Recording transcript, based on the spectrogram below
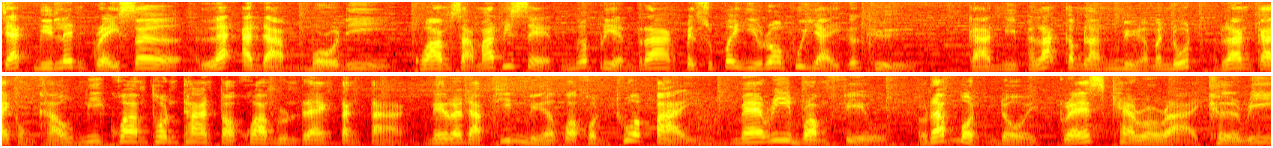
แจ็คดีเลนเกรเซอร์ และอดัมโบรดี้ความสามารถพิเศษเมื่อเปลี่ยนร่างเป็นซูเปอร์ฮีโร่ผู้ใหญ่ก็คือ การมีพละกำลังเหนือมนุษย์ ร่างกายของเขามีความทนทานต่อความรุนแรงต่างๆ ในระดับที่เหนือกว่าคนทั่วไปแมรี่บรอมฟิลรับบทโดยเกรซแคโรไลน์เคอรี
